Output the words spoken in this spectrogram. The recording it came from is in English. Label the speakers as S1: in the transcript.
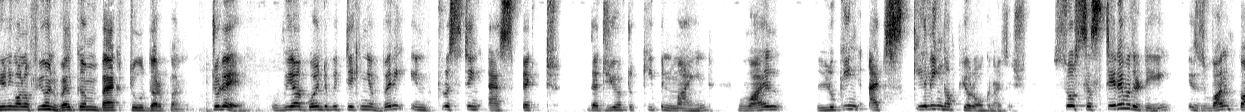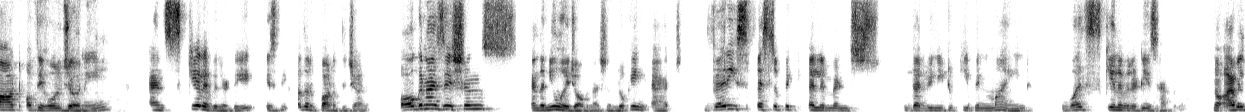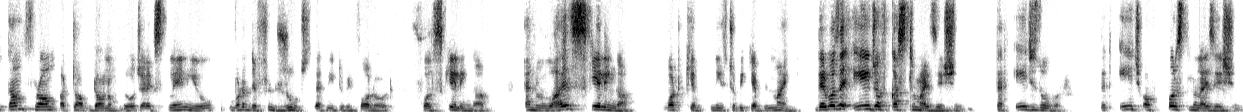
S1: Good evening, all of you, and welcome back to Darpan. Today, we are going to be taking a very interesting aspect that you have to keep in mind while looking at scaling up your organization. So, sustainability is one part of the whole journey, and scalability is the other part of the journey. Organizations and the new age organization looking at very specific elements that we need to keep in mind while scalability is happening. Now, I will come from a top down approach and explain you what are different routes that need to be followed for scaling up. And while scaling up, what kept, needs to be kept in mind. There was an age of customization. That age is over. That age of personalization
